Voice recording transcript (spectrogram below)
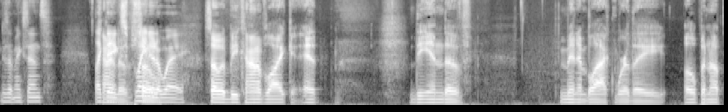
Does that make sense? Like they Kind of. explain it away. So it'd be kind of like at the end of Men in Black where they open up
